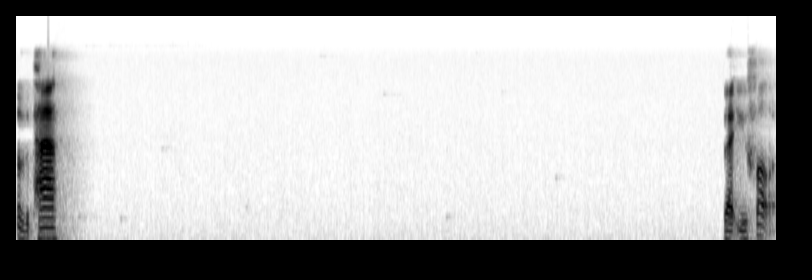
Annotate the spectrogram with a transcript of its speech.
of the path that you follow.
